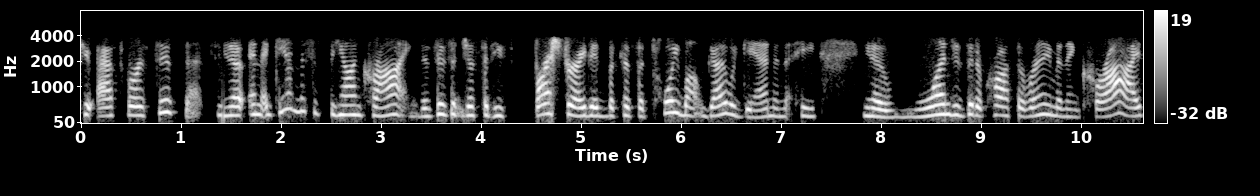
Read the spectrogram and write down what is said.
to ask for assistance you know and again this is beyond crying. This isn't just that he's frustrated because the toy won't go again and that he you know lunges it across the room and then cries.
